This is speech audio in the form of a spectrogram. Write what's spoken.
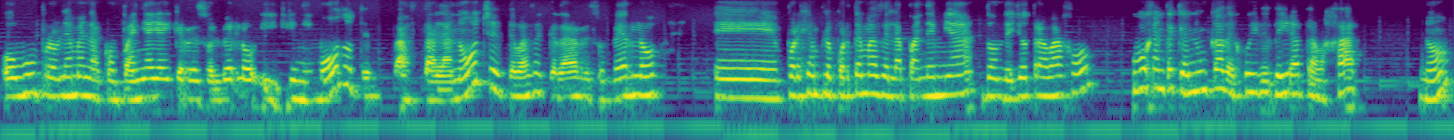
hubo un problema en la compañía y hay que resolverlo y, ni modo, te, hasta la noche te vas a quedar a resolverlo. Eh, por ejemplo, por temas de la pandemia donde yo trabajo, hubo gente que nunca dejó de ir a trabajar, ¿no?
